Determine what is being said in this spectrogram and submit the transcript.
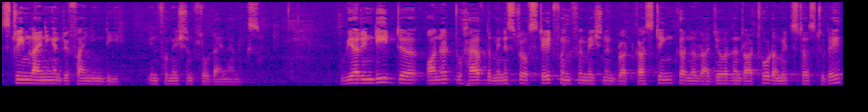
streamlining and refining the information flow dynamics. We are indeed uh, honored to have the Minister of State for Information and Broadcasting, Colonel Rajyavardhan Rathore, amidst us today.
